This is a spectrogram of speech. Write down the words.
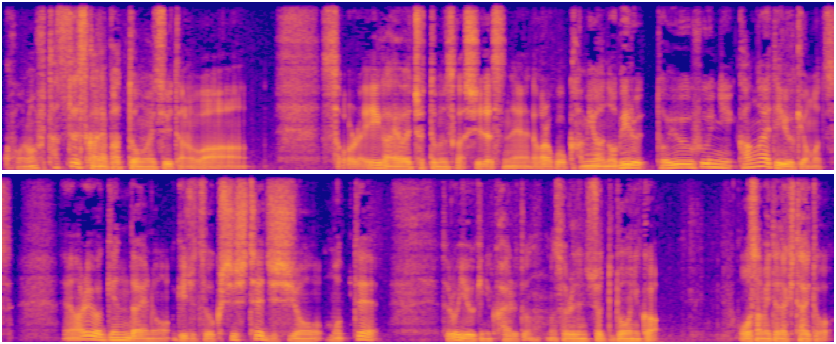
この二つですかね、パッと思いついたのは。それ以外はちょっと難しいですね。だからこう髪は伸びるというふうに考えて勇気を持つ。あるいは現代の技術を駆使して自信を持って、それを勇気に変えると。まあ、それでちょっとどうにかお納めいただきたいと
